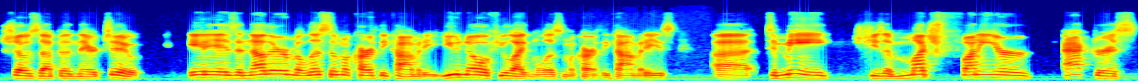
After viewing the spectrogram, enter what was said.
shows up in there too. It is another Melissa McCarthy comedy. You know, if you like Melissa McCarthy comedies, uh, to me, she's a much funnier actress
